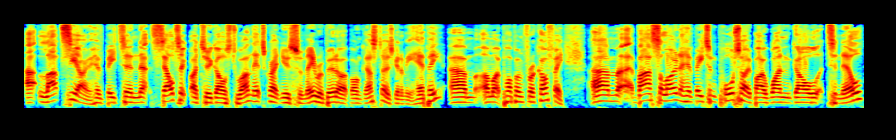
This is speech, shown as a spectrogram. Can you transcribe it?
Uh, Lazio have beaten Celtic by two goals to one. That's great news for me. Roberto at Bongusto is going to be happy. Um, I might pop in for a coffee. Um, Barcelona have beaten Porto by one goal to nil.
